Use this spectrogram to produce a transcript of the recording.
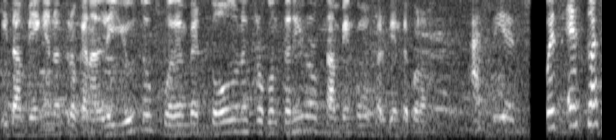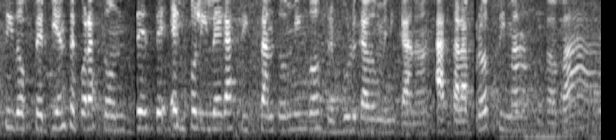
y también en nuestro canal de YouTube pueden ver todo nuestro contenido también como Ferviente Corazón. Así es. Pues esto ha sido Ferviente Corazón desde Expo Legacy Santo Domingo, República Dominicana. Hasta la próxima. Bye bye.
